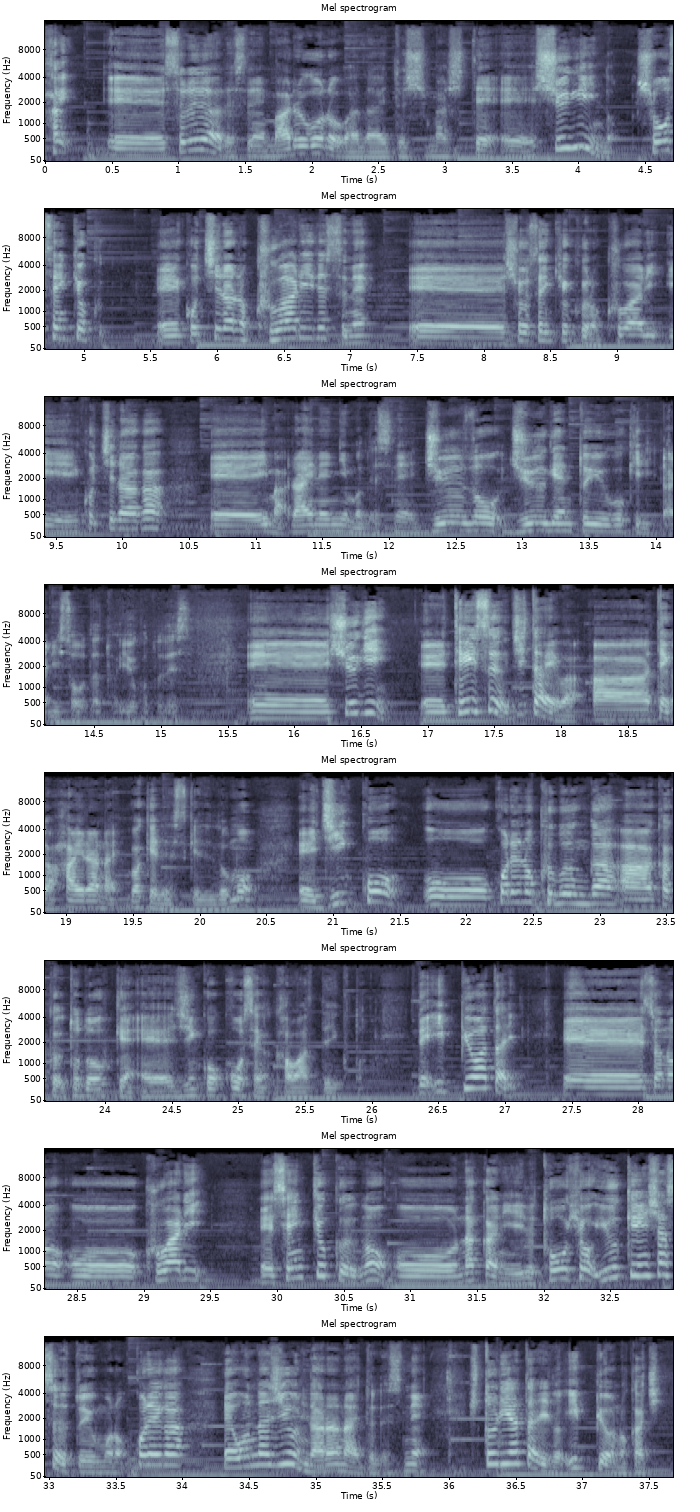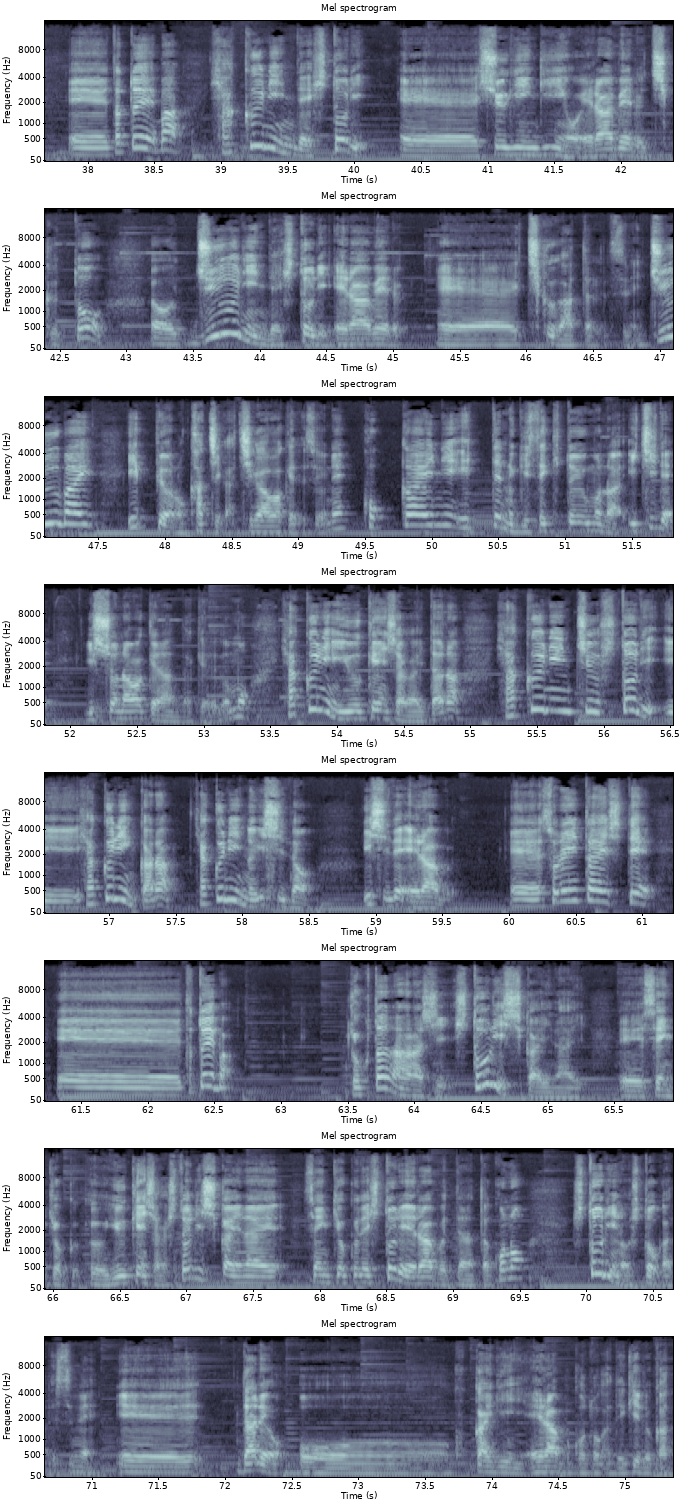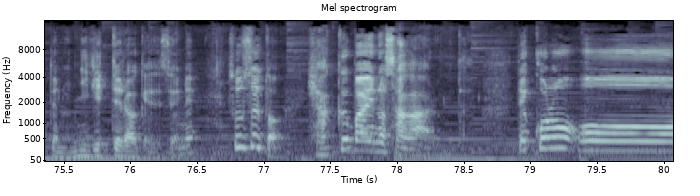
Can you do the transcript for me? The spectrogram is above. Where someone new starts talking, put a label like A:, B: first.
A: はい、えー、それではですね、丸5の話題としまして、えー、衆議院の小選挙区、えー、こちらの区割りですね、えー、小選挙区の区割り、えー、こちらが、えー、今、来年にもですね、10増10減という動きになりそうだということです。えー、衆議院、えー、定数自体はあ手が入らないわけですけれども、えー、人口これの区分があ各都道府県、えー、人口構成が変わっていくと。で、1票あたり、えー、その区割り、え選挙区の中にいる投票、有権者数というもの、これが、え同じようにならないとですね、1人当たりの1票の価値、えー、例えば100人で1人、えー、衆議院議員を選べる地区と10人で1人選べる、えー、地区があったらですね10倍1票の価値が違うわけですよね。国会に行っての議席というものは1で一緒なわけなんだけれども100人有権者がいたら100人中1人100人から100人の意思の意思で選ぶ。えー、それに対して、えー、例えば、極端な話、一人しかいない、えー、選挙区、有権者が一人しかいない選挙区で一人選ぶってなったら、この一人の人がですね、えー、誰を国会議員選ぶことができるかっていうのを握ってるわけですよね。そうすると、100倍の差があるみたいな。で、こ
